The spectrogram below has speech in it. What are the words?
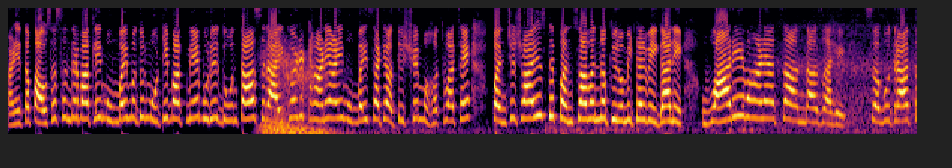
आणि आता पावसासंदर्भातली मुंबईमधून मोठी बातमी आहे. पुढील दोन तास रायगड ठाणे आणि मुंबईसाठी अतिशय महत्त्वाचे पंचेचाळीस ते पंचावन्न किलोमीटर वेगाने वारे वाहण्याचा अंदाज आहे. समुद्रात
